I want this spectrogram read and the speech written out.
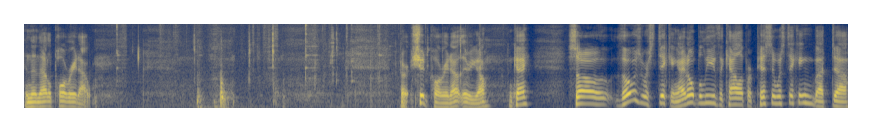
and then that'll pull right out. Or it should pull right out, there you go. Okay, so those were sticking. I don't believe the caliper piston was sticking, but uh,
